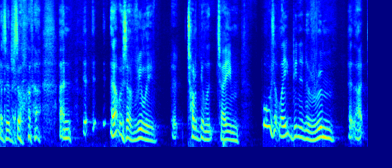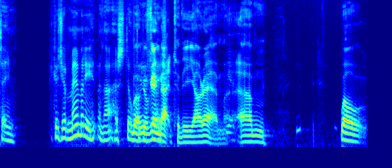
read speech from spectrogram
as a result of that. And it, it, that was a really uh, turbulent time. What was it like being in a room at that time? Because your memory and that has still. Well, you're fresh. going back to the ERM. Yeah. Um, well,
